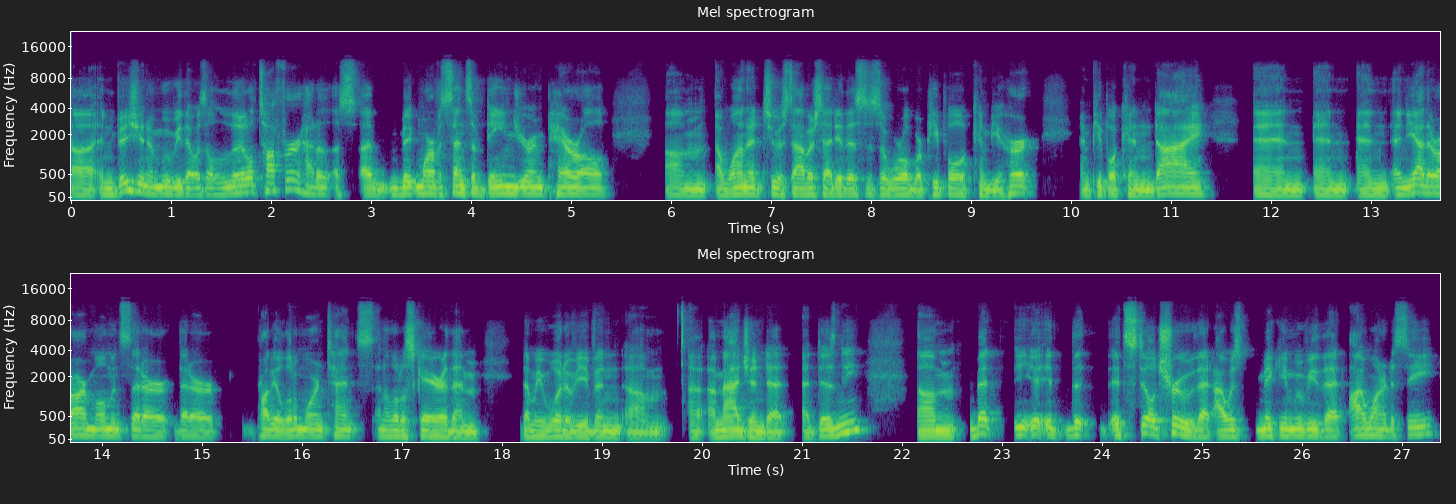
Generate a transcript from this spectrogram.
uh, envision a movie that was a little tougher had a, a, a, bit more of a sense of danger and peril. Um, i wanted to establish the idea this is a world where people can be hurt and people can die. And and and and yeah there are moments that are that are probably a little more intense and a little scarier than than we would have even um, uh, imagined at at Disney. Um, but it, it, it's still true that I was making a movie that I wanted to see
